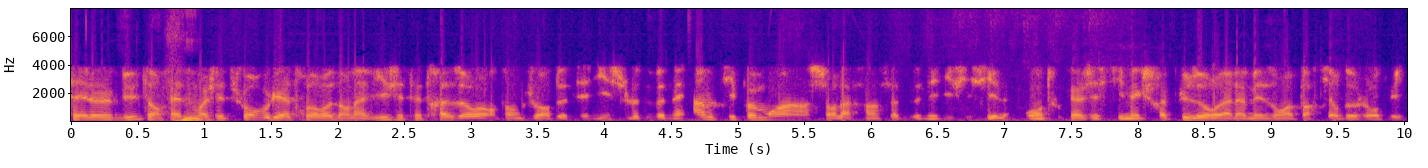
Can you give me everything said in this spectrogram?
C'est le but, en fait. Moi, j'ai toujours voulu être heureux dans la vie. J'étais très heureux en tant que joueur de tennis. Je le devenais un petit peu moins sur la fin. Ça devenait difficile. Ou en tout cas, j'estimais que je serais plus heureux à la maison à partir d'aujourd'hui.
